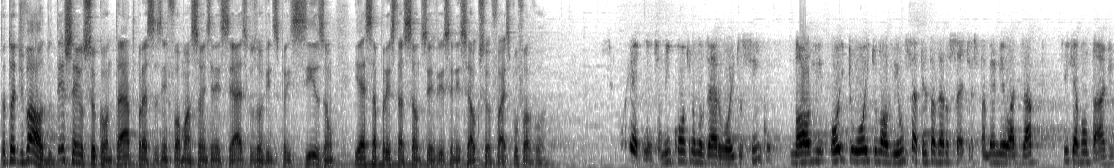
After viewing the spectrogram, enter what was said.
Doutor Divaldo, deixa aí o seu contato para essas informações iniciais que os ouvintes precisam e essa prestação de serviço inicial que o senhor faz, por favor. Ok, Cleiton, eu me encontro no 085 98891 7007. Esse também é meu WhatsApp, fique à vontade.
